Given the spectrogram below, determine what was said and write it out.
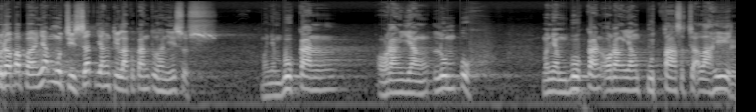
Berapa banyak mujizat yang dilakukan Tuhan Yesus? Menyembuhkan orang yang lumpuh, menyembuhkan orang yang buta sejak lahir.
